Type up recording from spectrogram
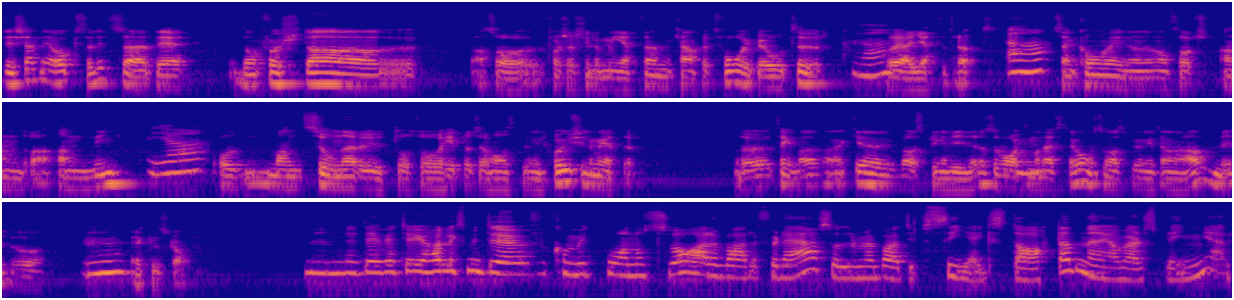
det känner jag också lite så här att det, de första, alltså första kilometern, kanske två, gick jag otur. Då Ja. är jag jättetrött. Ja. Sen kommer man in i någon sorts andra andning ja. och man zonar ut och så helt plötsligt har man sprungit sju kilometer. Då tänker man, "Fan, jag kan ju bara springa vidare så vaknar man nästa gång så har man sprungit en halv mil och Mm. äckelskap. Men det vet jag, jag har liksom inte kommit på något svar varför det är så. Om jag bara typ segstartad när jag väl springer.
